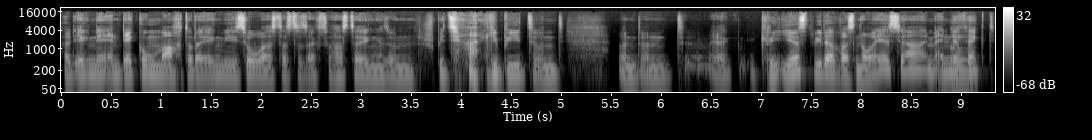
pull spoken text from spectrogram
halt irgendeine Entdeckung macht oder irgendwie sowas, dass du sagst, du hast da irgendwie so ein Spezialgebiet und, und, und ja, kreierst wieder was Neues ja im Endeffekt.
